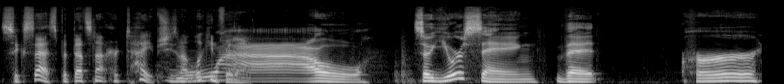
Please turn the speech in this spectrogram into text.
success. But that's not her type. She's not looking for that. Wow. So you're saying that her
